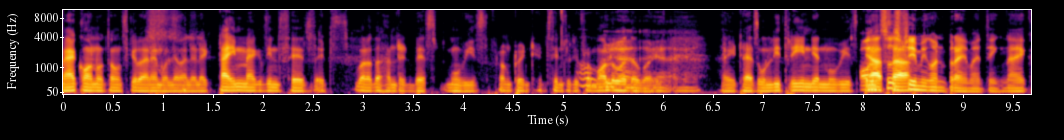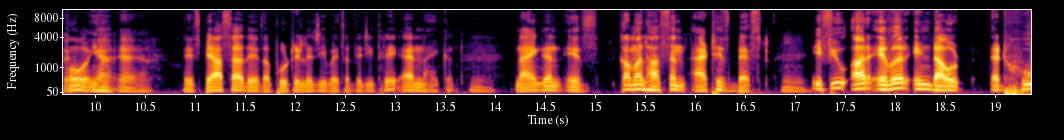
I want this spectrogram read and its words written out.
मैं कौन होता हूँ उसके बारे में बोलने वाले? Like Time magazine says it's one of the hundred best movies from twenty century from all over the world it has only three Indian movies Pyaasa streaming on Prime I think Nayakan oh yeah there is Pyaasa there is Apu trilogy by Satyajit Ray and Nayakan Nayakan is Kamal Hassan at his best. Mm. If you are ever in doubt that who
